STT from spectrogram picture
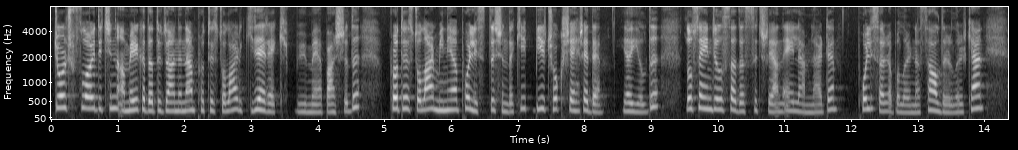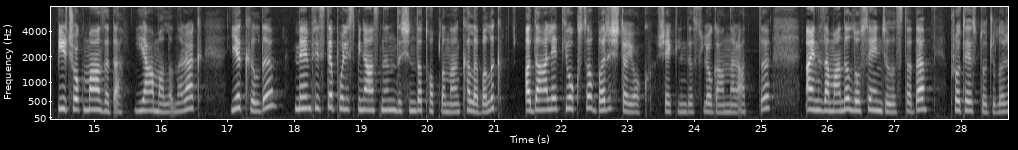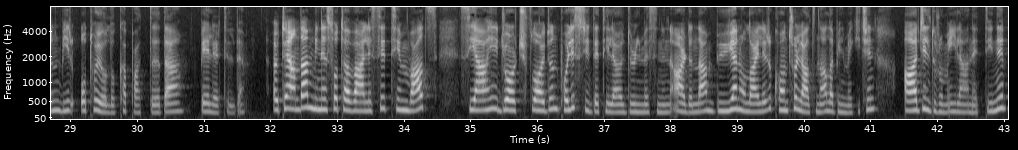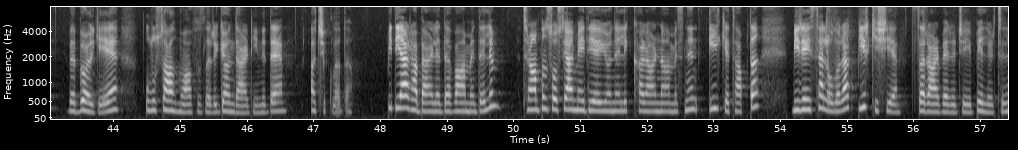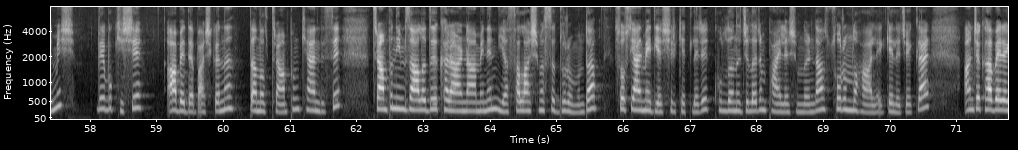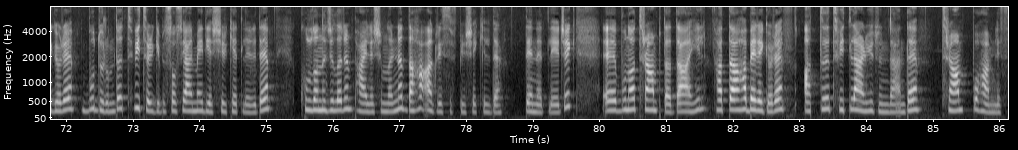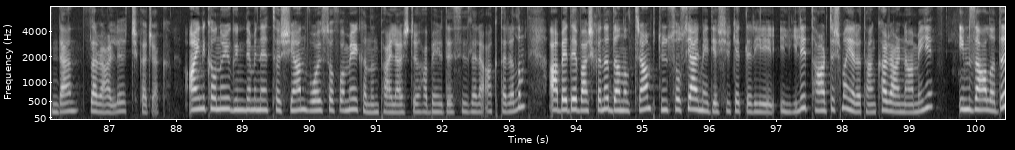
George Floyd için Amerika'da düzenlenen protestolar giderek büyümeye başladı. Protestolar Minneapolis dışındaki birçok şehre de yayıldı. Los Angeles'a da sıçrayan eylemlerde polis arabalarına saldırılırken birçok mağazada yağmalanarak yakıldı. Memphis'te polis binasının dışında toplanan kalabalık adalet yoksa barış da yok şeklinde sloganlar attı. Aynı zamanda Los Angeles'ta da protestocuların bir otoyolu kapattığı da belirtildi. Öte yandan Minnesota valisi Tim Walz, siyahi George Floyd'un polis şiddetiyle öldürülmesinin ardından büyüyen olayları kontrol altına alabilmek için acil durum ilan ettiğini ve bölgeye ulusal muhafızları gönderdiğini de açıkladı. Bir diğer haberle devam edelim. Trump'ın sosyal medyaya yönelik kararnamesinin ilk etapta bireysel olarak bir kişiye zarar vereceği belirtilmiş ve bu kişi ABD Başkanı Donald Trump'ın kendisi. Trump'ın imzaladığı kararnamenin yasalaşması durumunda sosyal medya şirketleri kullanıcıların paylaşımlarından sorumlu hale gelecekler. Ancak habere göre bu durumda Twitter gibi sosyal medya şirketleri de kullanıcıların paylaşımlarına daha agresif bir şekilde denetleyecek. E, buna Trump da dahil. Hatta habere göre attığı tweetler yüzünden de Trump bu hamlesinden zararlı çıkacak. Aynı konuyu gündemine taşıyan Voice of America'nın paylaştığı haberi de sizlere aktaralım. ABD Başkanı Donald Trump dün sosyal medya şirketleriyle ilgili tartışma yaratan kararnameyi imzaladı.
